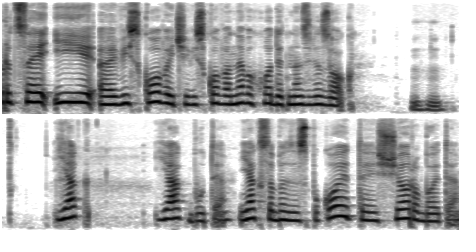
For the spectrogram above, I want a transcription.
про це, і е, військовий чи військова не виходить на зв'язок. Угу. Як як бути? Як себе заспокоїти, що робити?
